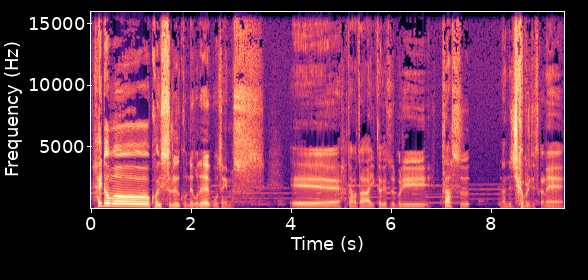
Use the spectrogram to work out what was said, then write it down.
はいどうも恋する子猫でございます。えー、はたまた1ヶ月ぶりプラス何日かぶりですかね。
